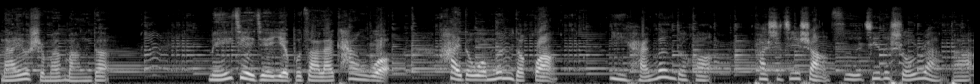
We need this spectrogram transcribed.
哪有什么忙的？梅姐姐也不早来看我，害得我闷得慌。你还闷得慌？怕是接赏赐接得手软吧？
